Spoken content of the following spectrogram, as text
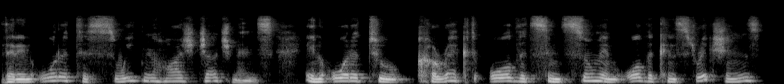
that in order to sweeten harsh judgments, in order to correct all the tzimtzumim, all the constrictions,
